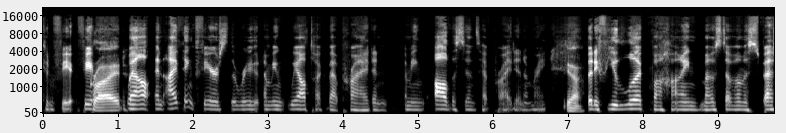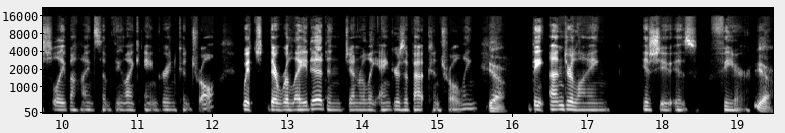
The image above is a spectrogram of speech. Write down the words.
Can fear, fear pride. Well, and I think fear is the root. I mean, we all talk about pride, and I mean, all the sins have pride in them, right? yeah, But if you look behind most of them, especially behind something like anger and control, which they're related, and generally anger is about controlling, yeah, the underlying issue is fear. yeah,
